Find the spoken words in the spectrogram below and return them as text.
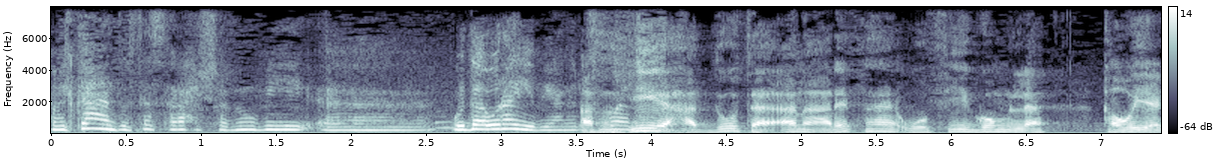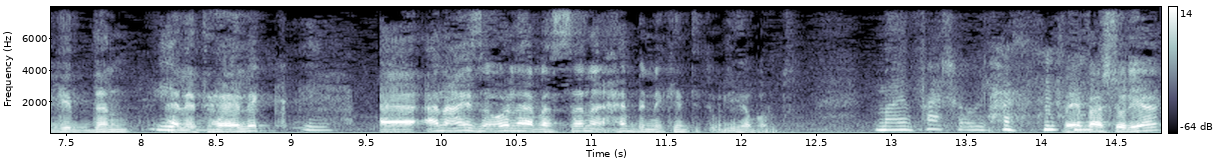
قابلتها عند أستاذ صلاح الشرنوبي آه وده قريب يعني أصل في حدوتة أنا عارفها وفي جملة قوية جدا إيه؟ قالتها لك إيه؟ آه أنا عايز أقولها بس أنا أحب إنك أنت تقوليها برضو ما ينفعش أقول حاجة ما ينفعش تقوليها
